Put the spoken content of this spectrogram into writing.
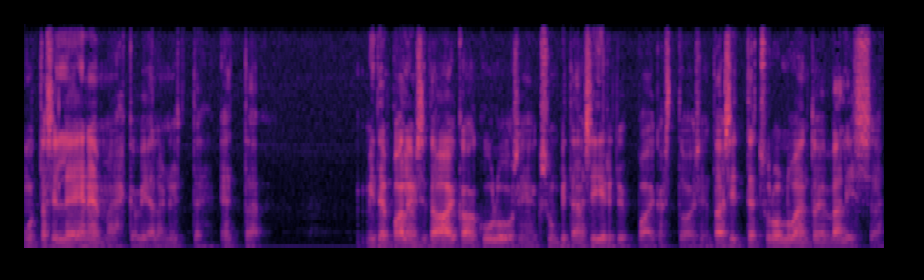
mutta sille enemmän ehkä vielä nyt, että miten paljon sitä aikaa kuluu siihen, kun sun pitää siirtyä paikasta toiseen. Tai sitten, että sulla on luentojen välissä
